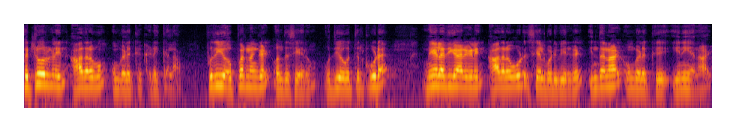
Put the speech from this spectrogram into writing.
பெற்றோர்களின் ஆதரவும் உங்களுக்கு கிடைக்கலாம். புதிய ஒப்பந்தங்கள் வந்து சேரும். உத்தியோகத்தில் கூட மேலதிகாரிகளின் ஆதரவோடு செயல்படுவீர்கள். இந்த நாள் உங்களுக்கு இனிய நாள்.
